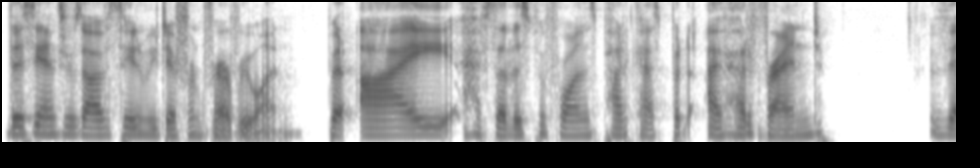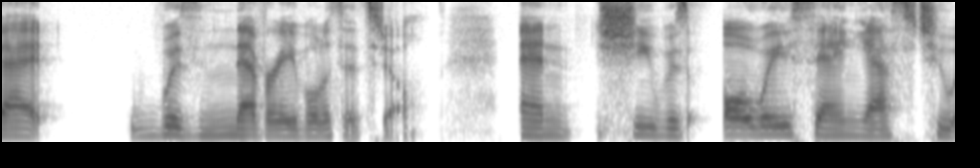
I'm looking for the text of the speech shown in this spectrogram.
This answer is obviously going to be different for everyone. But I have said this before on this podcast, but I've had a friend that was never able to sit still. And she was always saying yes to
